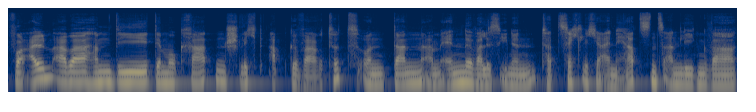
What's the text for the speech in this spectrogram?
Vor allem aber haben die Demokraten schlicht abgewartet und dann am Ende, weil es ihnen tatsächlich ein Herzensanliegen war,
